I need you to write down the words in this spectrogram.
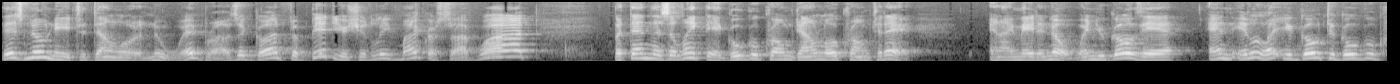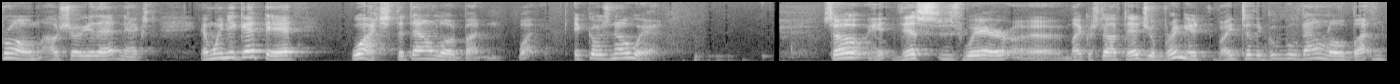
there's no need to download a new web browser. God forbid you should leave Microsoft. What? But then there's a link there, Google Chrome, download Chrome today. And I made a note. When you go there, and it'll let you go to Google Chrome, I'll show you that next. And when you get there, watch the download button. What? It goes nowhere. So this is where uh, Microsoft Edge will bring it right to the Google download button.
